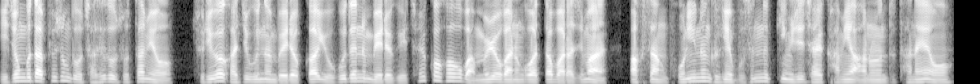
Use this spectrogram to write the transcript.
이전보다 표정도 자세도 좋다며 주리가 가지고 있는 매력과 요구되는 매력이 찰컥하고 맞물려 가는 것 같다 말하지만 막상 본인은 그게 무슨 느낌인지 잘 감이 안 오는 듯 하네요.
